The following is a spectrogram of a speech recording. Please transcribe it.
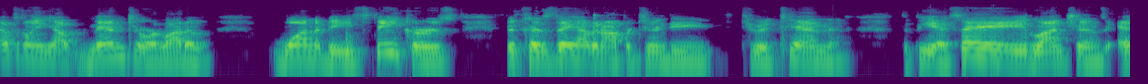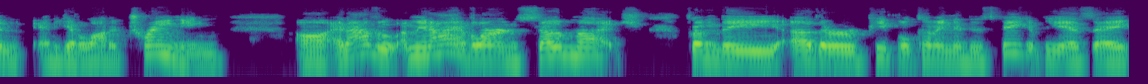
definitely helped mentor a lot of wannabe speakers because they have an opportunity to attend the psa luncheons and and get a lot of training uh, and I've, I mean, I have learned so much from the other people coming in to speak at PSA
